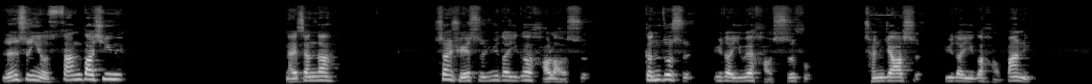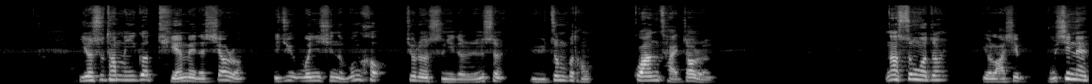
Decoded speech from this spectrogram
人生有三大幸运，哪三大？上学时遇到一个好老师，工作时遇到一位好师傅，成家时遇到一个好伴侣。有时他们一个甜美的笑容，一句温馨的问候，就能使你的人生与众不同，光彩照人。那生活中有哪些不幸呢？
